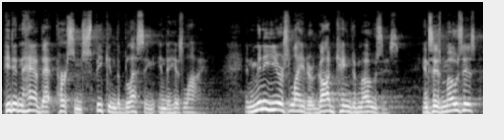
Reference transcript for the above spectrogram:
He didn't have that person speaking the blessing into his life. And many years later, God came to Moses and says, Moses,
